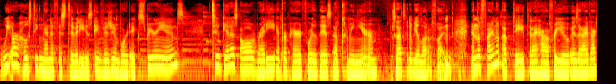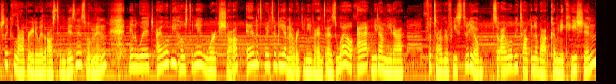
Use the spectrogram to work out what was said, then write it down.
we are hosting Manifestivities, a vision board experience to get us all ready and prepared for this upcoming year. So that's going to be a lot of fun. And the final update that I have for you is that I've actually collaborated with Austin Businesswoman, in which I will be hosting a workshop and it's going to be a networking event as well at Mira Mira photography studio. So I will be talking about communication,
